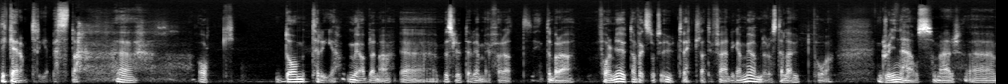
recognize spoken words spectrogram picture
Vilka är de tre bästa? Eh, och de tre möblerna eh, beslutade jag mig för att inte bara formga utan faktiskt också utveckla till färdiga möbler och ställa ut på Greenhouse som är eh,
